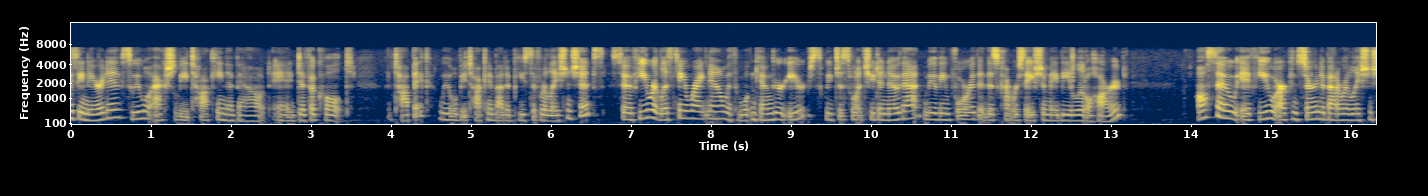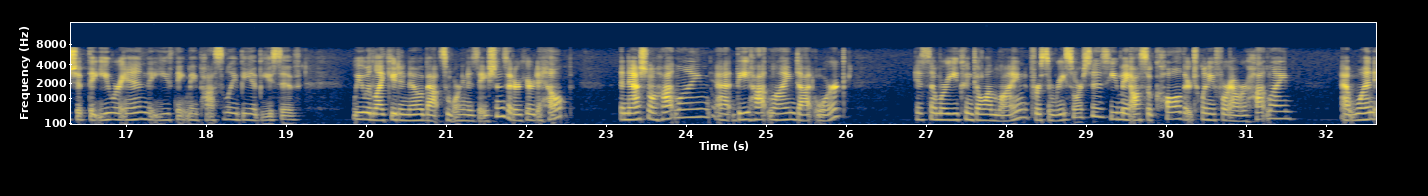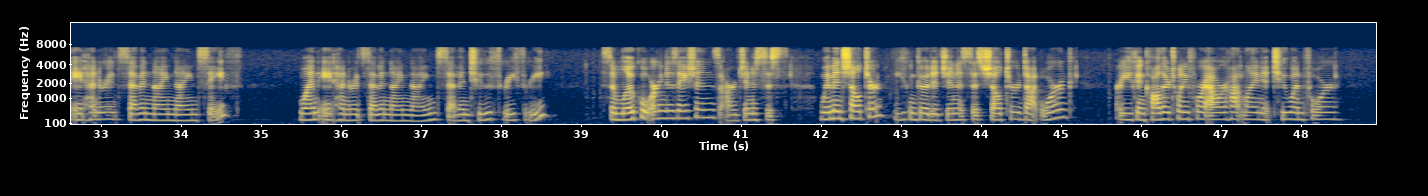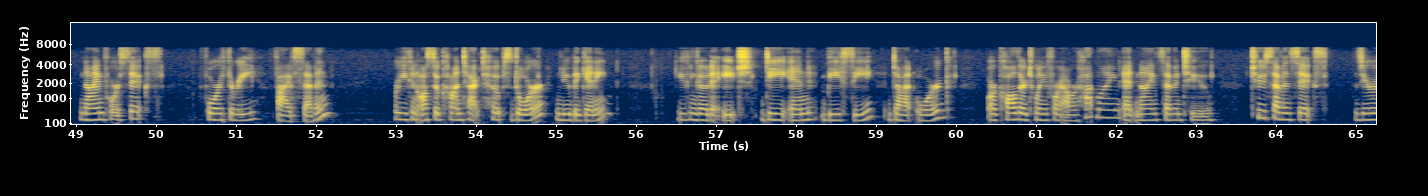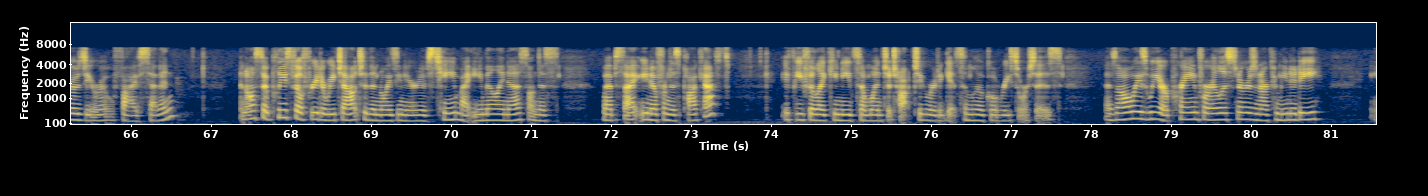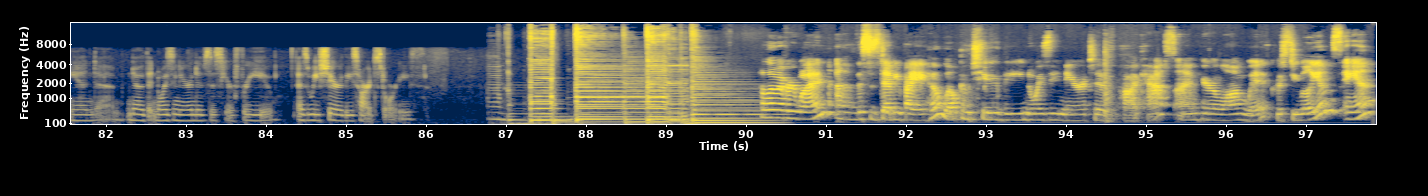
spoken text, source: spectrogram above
Noisy Narratives, we will actually be talking about a difficult topic. We will be talking about abusive relationships. So if you are listening right now with younger ears, we just want you to know that moving forward that this conversation may be a little hard. Also, if you are concerned about a relationship that you are in that you think may possibly be abusive, we would like you to know about some organizations that are here to help. The national hotline at thehotline.org is somewhere you can go online for some resources. You may also call their 24 hour hotline at 1 800 799 SAFE, 1 800 799 7233. Some local organizations are Genesis Women's Shelter. You can go to genesisshelter.org or you can call their 24 hour hotline at 214 946 4357. Or you can also contact Hope's Door, New Beginning. You can go to hdnbc.org or call their 24 hour hotline at 972 276 0057. And also, please feel free to reach out to the Noisy Narratives team by emailing us on this website, you know, from this podcast, if you feel like you need someone to talk to or to get some local resources. As always, we are praying for our listeners and our community and um, know that Noisy Narratives is here for you as we share these hard stories. Hello, everyone. Um, this is Debbie Vallejo. Welcome to the Noisy Narrative Podcast. I'm here along with Christy Williams and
